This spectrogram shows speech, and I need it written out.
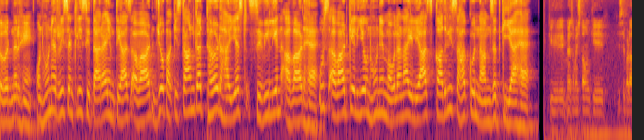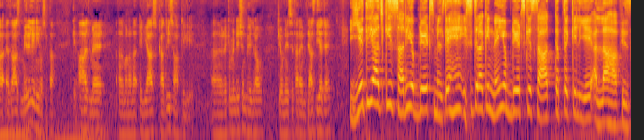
गवर्नर है, उन्होंने रिसेंटली सितारा इम्तियाज़ अवार्ड जो पाकिस्तान का थर्ड हाईएस्ट सिविलियन अवार्ड है। उस अवार्ड के लिए उन्होंने मौलाना इलियास कादरी साहब को नामजद किया है। कि मैं समझता हूँ कि इससे बड़ा एजाज़ मेरे लिए नहीं हो सकता कि आज मैं मौलाना इलियास कादरी साहब के लिए रिकमेंडेशन भेज रहा हूँ कि उन्हें सितारा इम्तियाज़ दिया जाए। ये थी आज की सारी अपडेट्स मिलते हैं इसी तरह की नई अपडेट्स के साथ। तब तक के लिए अल्लाह हाफिज़।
